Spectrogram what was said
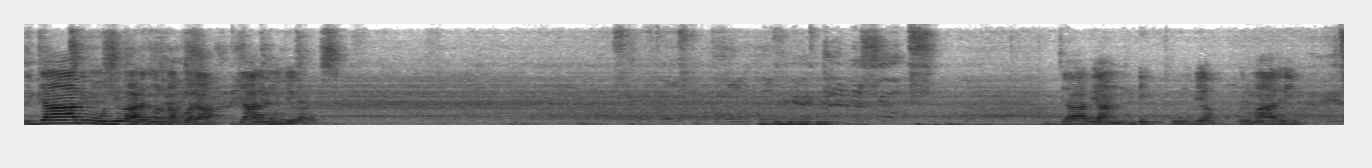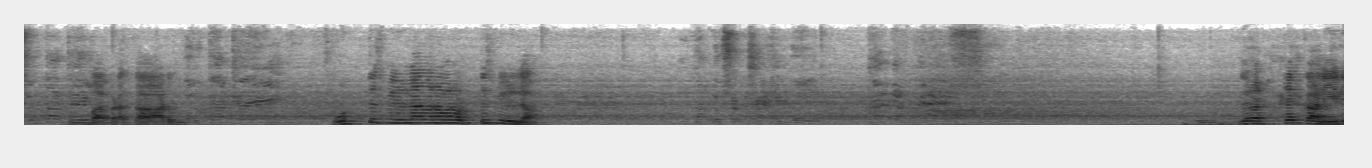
ഇജാതി മൂഞ്ചി കാട് എന്ന് പറഞ്ഞാൽ പോരാ. ഇജാതി മൂഞ്ചി കാട് ജാതി അണ്ടി കൂമ്പിയ ഒരുമാതിരി ഉമ്പാപ്പയുടെ കാടും. ഒട്ടും സ്പീഡില്ല എന്ന് പറഞ്ഞാൽ ഒട്ടും സ്പീഡില്ല. ഇതൊരൊറ്റ കളിയിൽ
